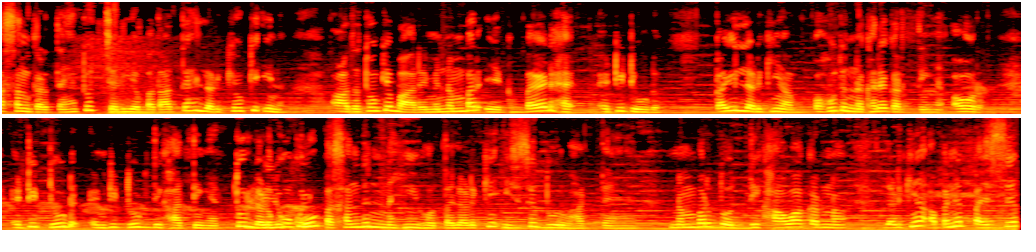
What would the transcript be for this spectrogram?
पसंद करते हैं। तो चलिए बताते हैं लड़कियों की इन आदतों के बारे में। नंबर एक, बैड है एटीट्यूड। कई लड़कियाँ बहुत नखरे करती हैं और एटीट्यूड एटीट्यूड दिखाती हैं। तो लड़कों को पसंद नहीं होता। लड़के इससे दूर भागते हैं। नंबर दो दिखावा करना। लड़कियाँ अपने पैसे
